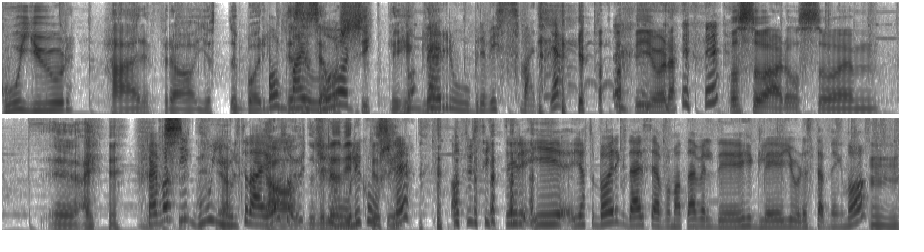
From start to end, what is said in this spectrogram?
God jul her fra Gøteborg. Oh det syns jeg var lord. hyggelig. Nå erobrer vi Sverige. ja, Vi gjør det. Og så er det også um, Kan jeg bare si god jul til deg òg? Ja, Så utrolig si. koselig at du sitter i Gøteborg. Der ser jeg for meg at det er veldig hyggelig julestemning nå. mm,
